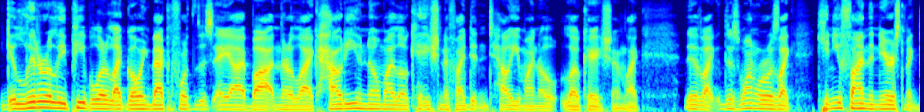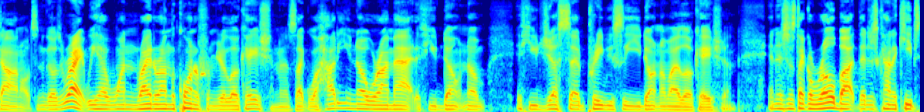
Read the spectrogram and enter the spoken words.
literally people are like going back and forth with this AI bot and they're like, "How do you know my location if I didn't tell you my no- location?" Like they're like there's one where it was like, "Can you find the nearest McDonald's?" And it goes, "Right, we have one right around the corner from your location." And it's like, "Well, how do you know where I'm at if you don't know if you just said previously you don't know my location?" And it's just like a robot that just kind of keeps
